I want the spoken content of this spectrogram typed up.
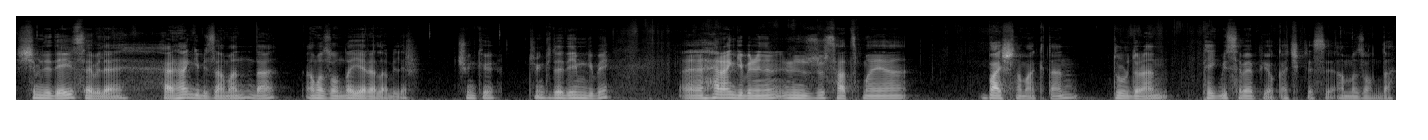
şimdi değilse bile herhangi bir zamanda Amazon'da yer alabilir. Çünkü çünkü dediğim gibi e, herhangi birinin ürününüzü satmaya başlamaktan durduran pek bir sebep yok açıkçası Amazon'da.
